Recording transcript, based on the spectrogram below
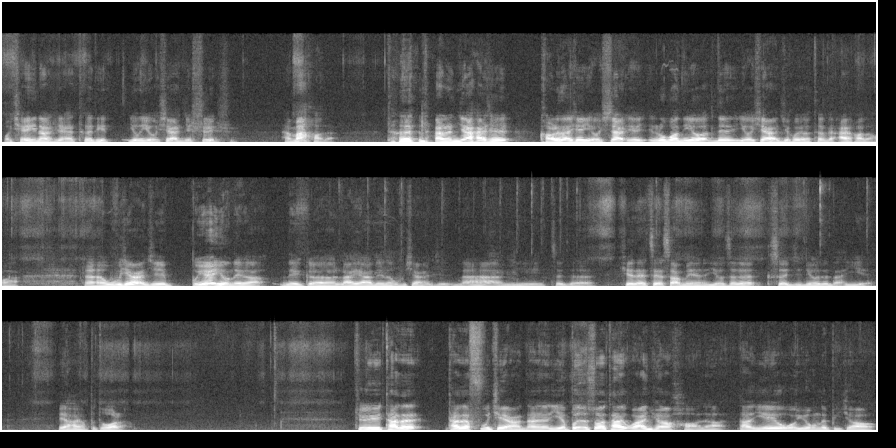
我前一段时间还特地用有线耳机试一试，还蛮好的。但人家还是考虑到一些有线，也如果你有那有线耳机会有特别爱好的话。呃，无线耳机不愿意用那个那个蓝牙那种无线耳机，那你这个现在这上面有这个设计留着的也也好像不多了。至于它的它的附件啊，那也不是说它完全好的，它也有我用的比较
